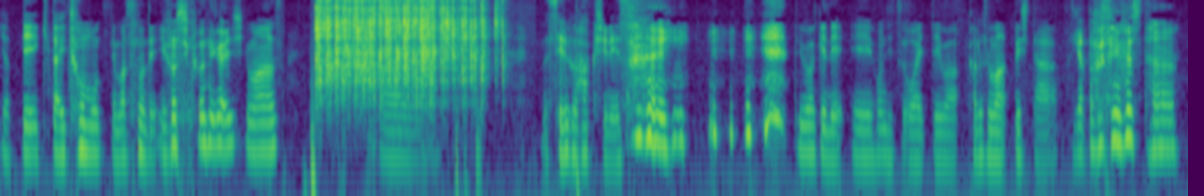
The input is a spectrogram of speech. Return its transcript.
ー、やっていきたいと思ってますので、よろしくお願いします。セルフ拍手です。はい。というわけで、えー本日お相手はカルスマでした。ありがとうございました。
